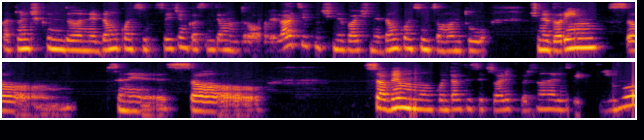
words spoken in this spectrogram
atunci când ne dăm consimțământul, să zicem că suntem într-o relație cu cineva și ne dăm consimțământul și ne dorim să, să, ne, să să avem contacte sexuale cu persoana respectivă,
